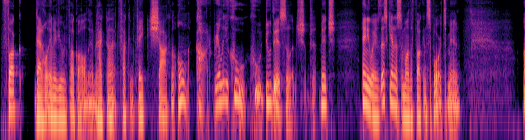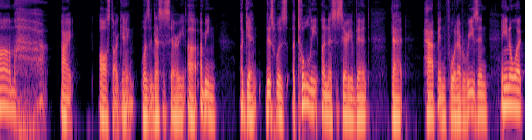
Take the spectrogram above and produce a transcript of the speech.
fuck that whole interview and fuck all of them. Now that fucking fake shock. Oh my God, really? Who who would do this? Bitch. Anyways, let's get into some motherfucking sports, man. Um, all right. All Star game. Was it necessary? Uh, I mean, again, this was a totally unnecessary event that happened for whatever reason. And you know what?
